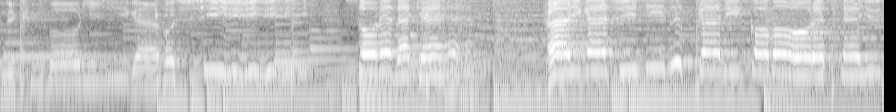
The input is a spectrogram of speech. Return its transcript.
ぬくもりが欲しい。それだけ愛が静かにこぼれてゆく。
